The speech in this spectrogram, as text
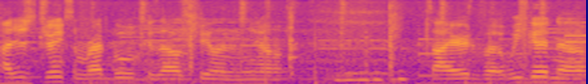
I just drank some Red Bull because I was feeling, you know, tired, but we good now.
